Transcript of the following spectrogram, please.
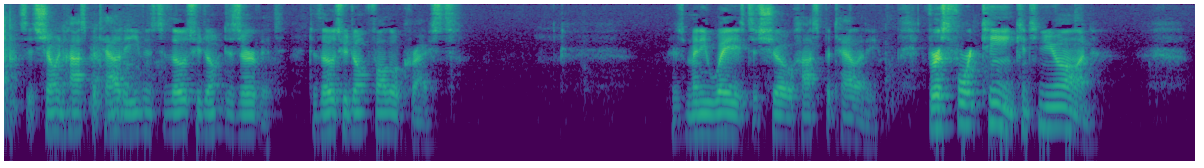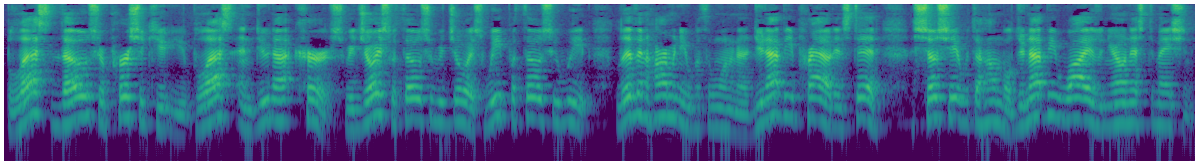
It's, it's showing hospitality even to those who don't deserve it, to those who don't follow Christ. There's many ways to show hospitality. Verse 14, continue on. Bless those who persecute you. Bless and do not curse. Rejoice with those who rejoice. Weep with those who weep. Live in harmony with one another. Do not be proud. Instead, associate with the humble. Do not be wise in your own estimation.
